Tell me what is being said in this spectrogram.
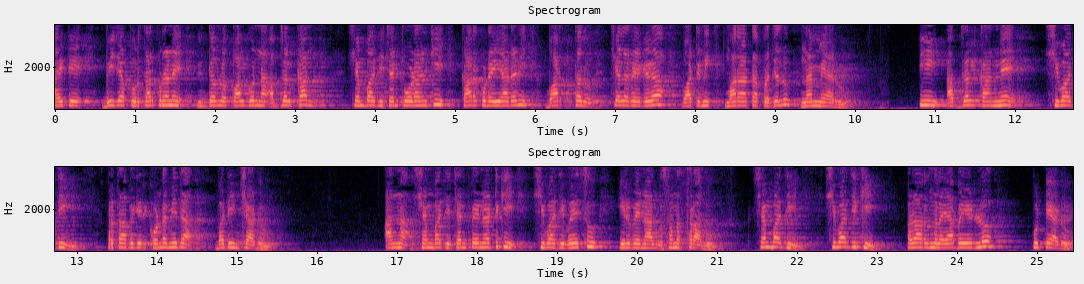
అయితే బీజాపూర్ తరపుననే యుద్ధంలో పాల్గొన్న అఫ్జల్ ఖాన్ శంభాజీ చనిపోవడానికి కారకుడయ్యాడని వార్తలు చెలరేగగా వాటిని మరాఠా ప్రజలు నమ్మారు. ఈ అఫ్జల్ ఖాన్నే శివాజీ ప్రతాపగిరి కొండ మీద వధించాడు. అన్న శంభాజీ చనిపోయినట్టుకి శివాజీ వయసు ఇరవై నాలుగు సంవత్సరాలు. శంభాజీ శివాజీకి పదహారు వందల యాభై ఏడులో పుట్టాడు.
